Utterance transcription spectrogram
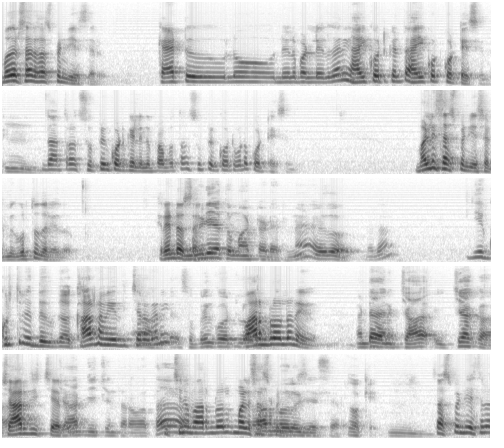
మొదటిసారి సస్పెండ్ చేశారు. క్యాట్లో నిలబడలేదు కానీ హైకోర్టుకి వెళ్తే హైకోర్టు కొట్టేసింది. దాని తర్వాత సుప్రీంకోర్టుకి వెళ్ళింది ప్రభుత్వం సుప్రీంకోర్టు కూడా కొట్టేసింది. మళ్ళీ సస్పెండ్ చేశాడు మీకు గుర్తుందో లేదో. రెండోసారి. మీడియాతో మాట్లాడారనా? ఏదో కదా? గుర్తులేదు. కారణం ఏది ఇచ్చారో కానీ సుప్రీంకోర్టులో వారం రోజుల్లోనే. అంటే ఆయనకు చా ఇచ్చాక ఛార్జ్ ఇచ్చారు. ఛార్జ్ ఇచ్చిన తర్వాత ఇచ్చిన వారం రోజులకు మళ్ళీ సస్పెండ్ రోజులు చేశారు. ఓకే. సస్పెండ్ చేసిన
